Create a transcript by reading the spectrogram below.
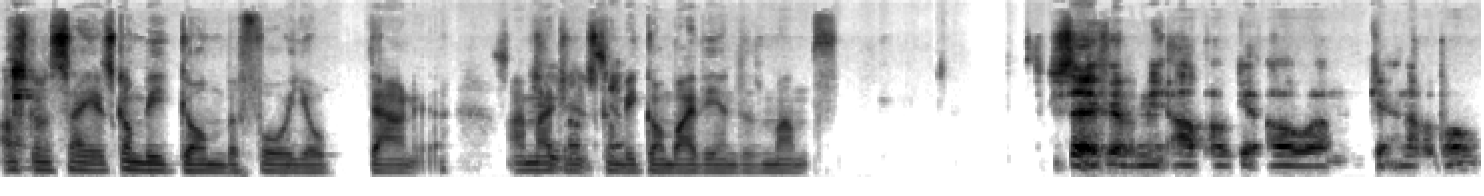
I was gonna say, it's gonna be gone before you're down. I imagine it's gonna yeah. be gone by the end of the month. So if you ever meet up, I'll get I'll um, get another bottle.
